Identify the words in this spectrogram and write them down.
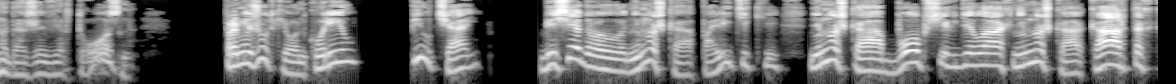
но даже виртуозно. В промежутке он курил, пил чай, беседовал немножко о политике, немножко об общих делах, немножко о картах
